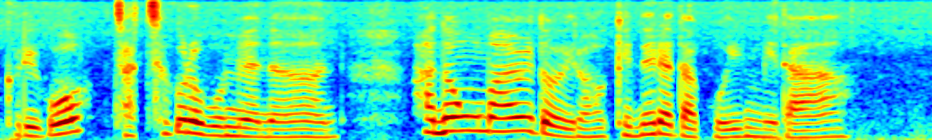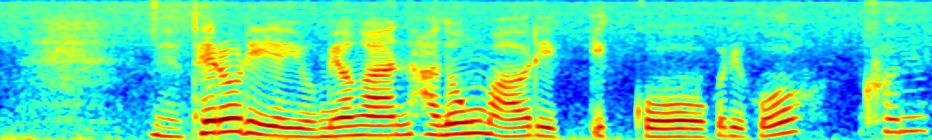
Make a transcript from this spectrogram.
그리고 좌측으로 보면은 한옥마을도 이렇게 내려다 보입니다. 네, 테로리에 유명한 한옥마을이 있고 그리고 큰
